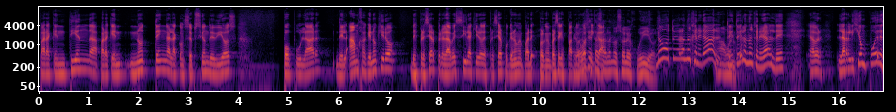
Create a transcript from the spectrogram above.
Para que entienda, para que no tenga la concepción de Dios popular del Amja, que no quiero despreciar, pero a la vez sí la quiero despreciar porque no me pare- porque me parece que es Pero vos patológica. estás hablando solo de judíos. No, estoy hablando en general. Ah, estoy, bueno. estoy hablando en general de. A ver, la religión puede.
